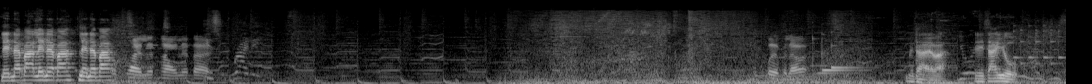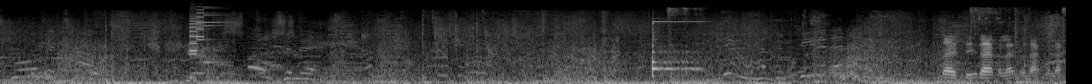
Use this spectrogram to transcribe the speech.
เล่นได้ปะเล่นได้ปะเล่นได้ปะได้เล่นได้เล่นได้ Is ready. เปิดไปแล้วอะไม่ได้ปะ Your เล่นได้อยู่ team has ได้สิได้มาแล้วหมดแล้วหมดแล้ว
